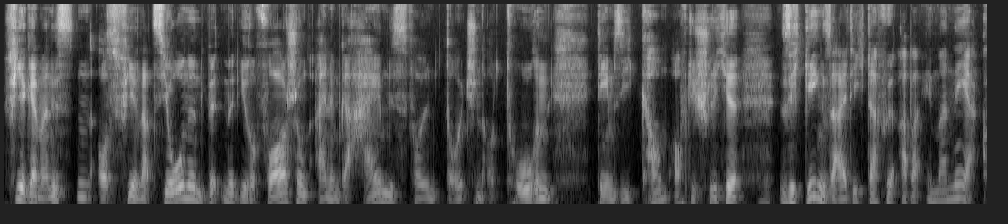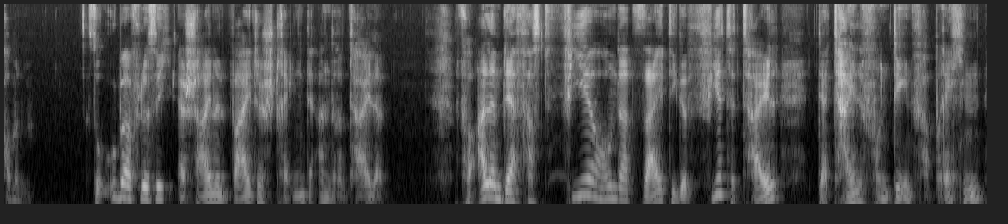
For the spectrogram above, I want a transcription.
Vier Germanisten aus vier Nationen widmen ihre Forschung einem geheimnisvollen deutschen Autoren, dem sie kaum auf die Schliche, sich gegenseitig dafür aber immer näher kommen. So überflüssig erscheinen weite Strecken der anderen Teile. Vor allem der fast 400-seitige vierte Teil, der Teil von den Verbrechen,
